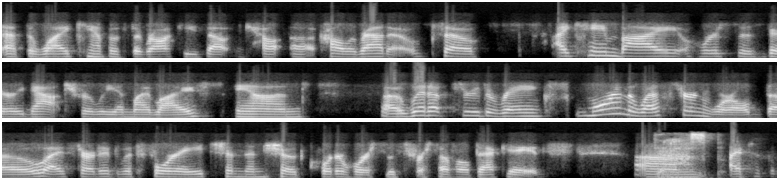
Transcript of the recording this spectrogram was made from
at the Y Camp of the Rockies out in Cal- uh, Colorado. So I came by horses very naturally in my life, and uh, went up through the ranks more in the Western world, though. I started with 4 H and then showed quarter horses for several decades. Um, I took a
